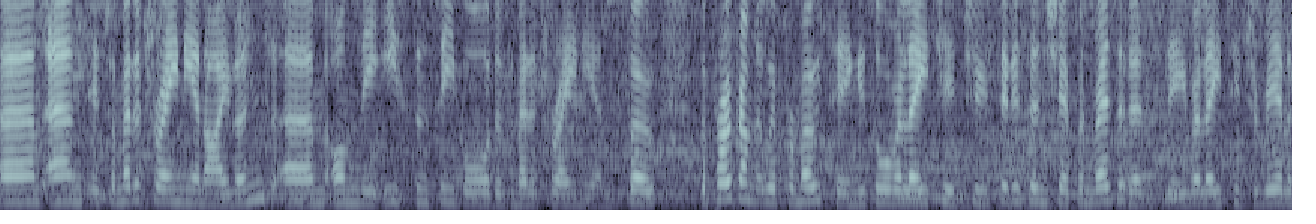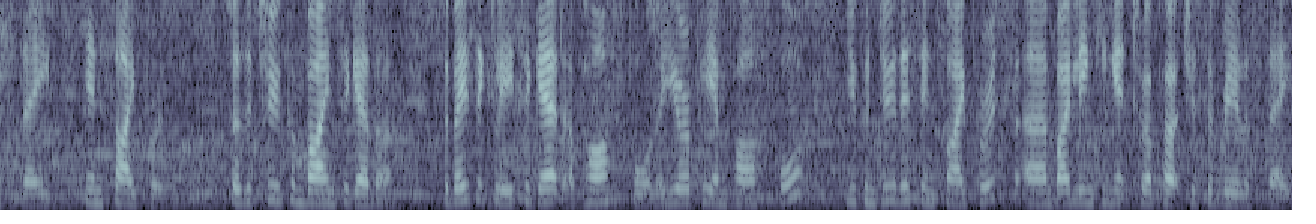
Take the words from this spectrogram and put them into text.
Um, and it's a Mediterranean island um, on the eastern seaboard of the Mediterranean. So the program that we're promoting is all related to citizenship and residency related to real estate in Cyprus. So the two combined together. So basically to get a passport, a European passport, you can do this in Cyprus um, by linking it to a purchase of real estate.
